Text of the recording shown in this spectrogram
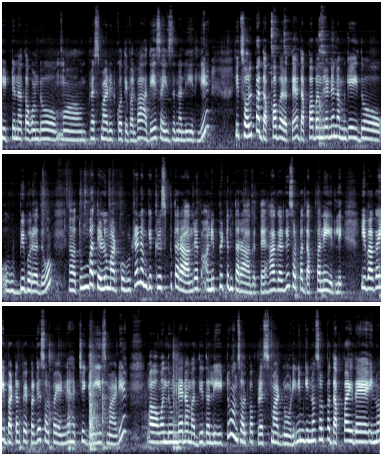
ಹಿಟ್ಟನ್ನು ತಗೊಂಡು ಪ್ರೆಸ್ ಮಾಡಿ ಇಟ್ಕೋತೀವಲ್ವ, ಅದೇ ಸೈಜ್ನಲ್ಲಿ ಇರಲಿ. ಇದು ಸ್ವಲ್ಪ ದಪ್ಪ ಬರುತ್ತೆ. ದಪ್ಪ ಬಂದ್ರೇ ನಮಗೆ ಇದು ಉಬ್ಬಿ ಬರೋದು. ತುಂಬ ತೆಳು ಮಾಡ್ಕೊಬಿಟ್ರೆ ನಮಗೆ ಕ್ರಿಸ್ಪ್ ಥರ ಅಂದರೆ ನಿಪ್ಪಿಟ್ಟಿನ ಥರ ಆಗುತ್ತೆ. ಹಾಗಾಗಿ ಸ್ವಲ್ಪ ದಪ್ಪನೇ ಇರಲಿ. ಇವಾಗ ಈ ಬಟರ್ ಪೇಪರ್ಗೆ ಸ್ವಲ್ಪ ಎಣ್ಣೆ ಹಚ್ಚಿ ಗ್ರೀಸ್ ಮಾಡಿ ಒಂದು ಉಂಡೆನ ಮಧ್ಯದಲ್ಲಿ ಇಟ್ಟು ಒಂದು ಸ್ವಲ್ಪ ಪ್ರೆಸ್ ಮಾಡಿ ನೋಡಿ. ನಿಮ್ಗೆ ಇನ್ನೊಂದು ಸ್ವಲ್ಪ ದಪ್ಪ ಇದೆ, ಇನ್ನೂ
